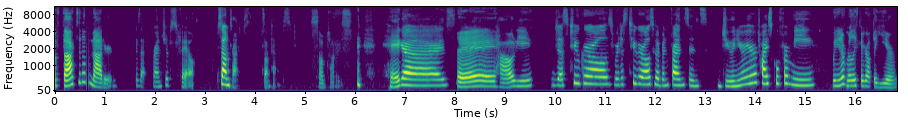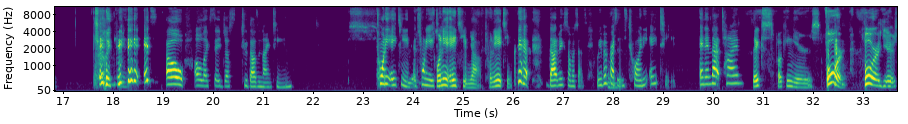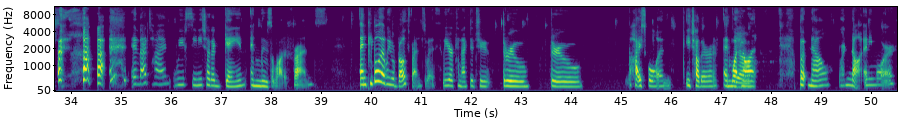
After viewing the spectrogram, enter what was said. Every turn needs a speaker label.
Speaker 1: the fact of the matter
Speaker 2: is that friendships fail. Sometimes. Sometimes.
Speaker 1: sometimes.
Speaker 2: Hey guys.
Speaker 1: Hey, howdy.
Speaker 2: Just two girls. We're just two girls who have been friends since junior year of high school for me.
Speaker 1: We need to really figure out the year.
Speaker 2: It's,
Speaker 1: Like,
Speaker 2: it's oh, oh, like say just 2019. 2018. It's 2018.
Speaker 1: 2018, yeah, 2018.
Speaker 2: that makes so much sense. We've been friends mm-hmm. since 2018. And in that time,
Speaker 1: Six fucking years. Four. Four years.
Speaker 2: in that time, we've seen each other gain and lose a lot of friends. And people that we were both friends with, we were connected to through through high school and each other and whatnot. But now we're not anymore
